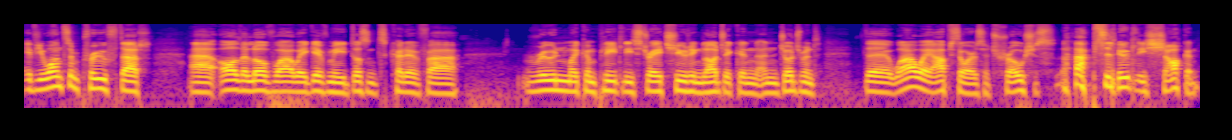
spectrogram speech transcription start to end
if you want some proof that uh, all the love huawei give me doesn't kind of uh, ruin my completely straight shooting logic and, and judgment the huawei app store is atrocious absolutely shocking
